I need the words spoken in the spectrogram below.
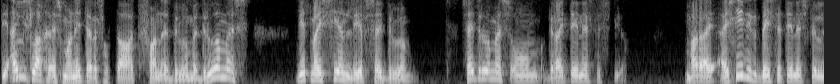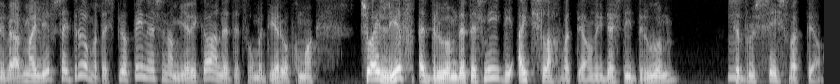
Die mm. uitslag is maar net 'n resultaat van 'n droom. 'n Droom is weet my seun leef sy droom. Sy droom is om great tennis te speel. Maar hy hy's nie die beste tennisspeler in die wêreld, maar hy leef sy droom want hy speel tennis in Amerika en dit het vir hom 'n deur oopgemaak. So hy leef 'n droom. Dit is nie die uitslag wat tel nie, dis die droom se hmm. proses wat tel.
